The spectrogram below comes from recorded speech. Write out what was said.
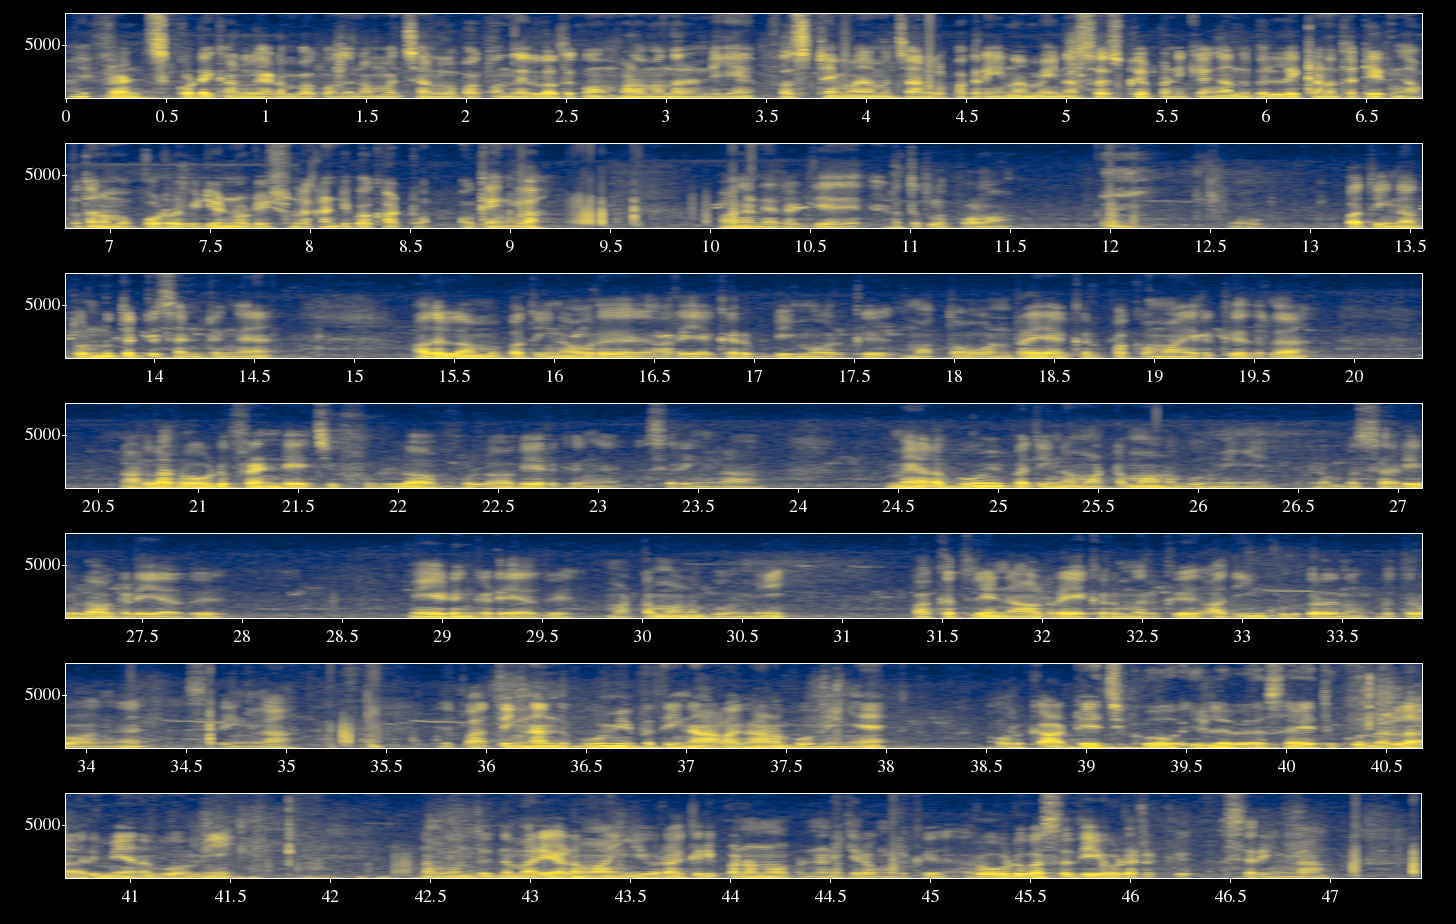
Hi friends Kodaikanal இடம் பார்க்க வந்து நம்ம சேனலில் பார்க்க வந்து எல்லாத்துக்கும் மனம் வந்து நன்றிங்க ஃபஸ்ட் டைமாக நம்ம சேனலில் பார்க்குறீங்கன்னா மெயினாக சப்ஸ்கிரைப் பண்ணிக்கோங்க. அந்த பெல்லைக்கான தட்டிடுங்க அப்போ தான் நம்ம போடுற வீடியோ நோட்டிஃபிகேஷனில் கண்டிப்பாக காட்டும். ஓகேங்களா வாங்க நேரடியாக இடத்துக்குள்ளே போகலாம் பார்த்தீங்கன்னா தொண்ணூத்தெட்டு சென்ட்டுங்க அது இல்லாமல் பார்த்தீங்கன்னா ஒரு அரை ஏக்கர் பீமும் இருக்குது மொத்தம் ஒன்றரை ஏக்கர் பக்கமாக இருக்குது இதில். நல்லா ரோடு ஃப்ரண்டேஜ் ஃபுல்லாக ஃபுல்லாகவே இருக்குங்க. சரிங்களா? மேலே பூமி பார்த்திங்கன்னா மட்டமான பூமிங்க. ரொம்ப சரிவெலாம் கிடையாது. மேடும் கிடையாது. மட்டமான பூமி. பக்கத்துலேயே நாலரை ஏக்கரும் இருக்குது அதையும் கொடுக்குறதுனா கொடுத்துருவாங்க. சரிங்களா? இது பார்த்திங்கன்னா இந்த பூமி பார்த்திங்கன்னா அழகான பூமிங்க. ஒரு காட்டேஜுக்கோ இல்லை விவசாயத்துக்கோ நல்ல அருமையான பூமி. நம்ம வந்து இந்த மாதிரி இடம் வாங்கி ஒரு அக்ரி பண்ணணும் அப்படின்னு நினைக்கிறவங்களுக்கு ரோடு வசதியோடு இருக்குது சரிங்களா?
